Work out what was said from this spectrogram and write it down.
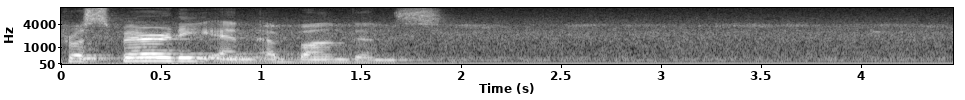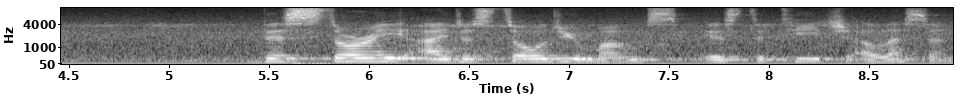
prosperity, and abundance. This story I just told you, monks, is to teach a lesson.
